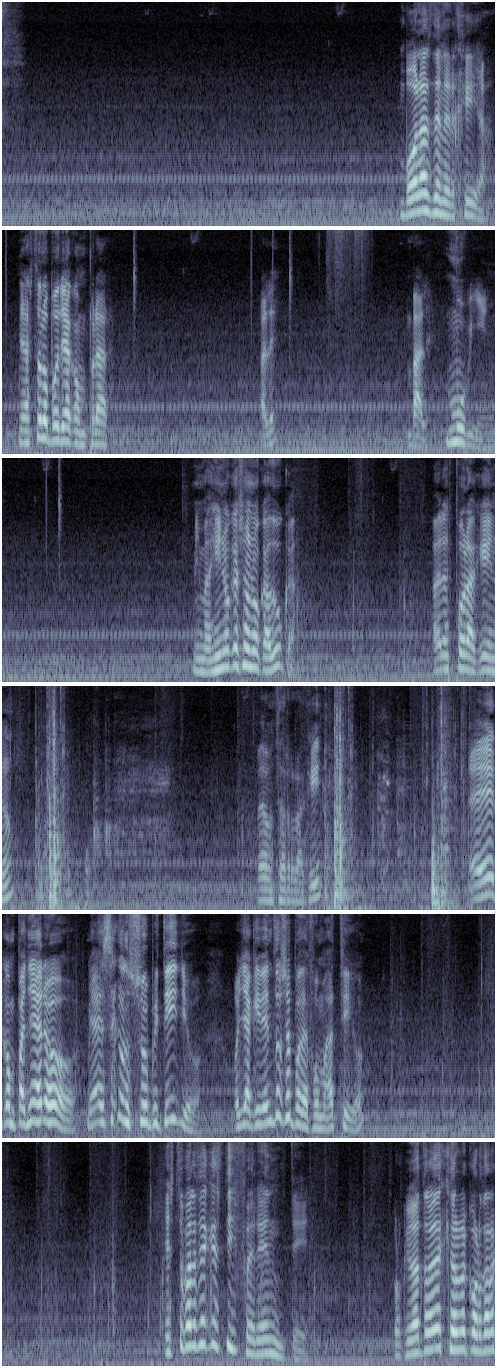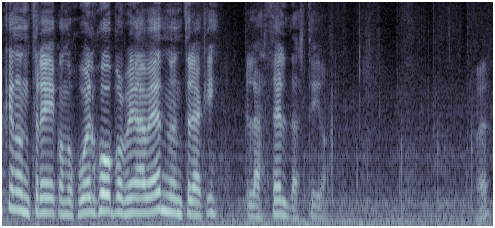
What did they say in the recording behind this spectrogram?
Bolas de energía. Mira, esto lo podría comprar. ¿Vale? Vale, muy bien. Me imagino que eso no caduca. A ver, es por aquí, ¿no? Vamos a cerrar aquí. ¡Eh, compañero! Mira ese con su pitillo. Oye, aquí dentro se puede fumar, tío. Esto parece que es diferente. Porque yo otra vez quiero recordar que no entré. Cuando jugué el juego por primera vez, no entré aquí. En las celdas, tío. A ver.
